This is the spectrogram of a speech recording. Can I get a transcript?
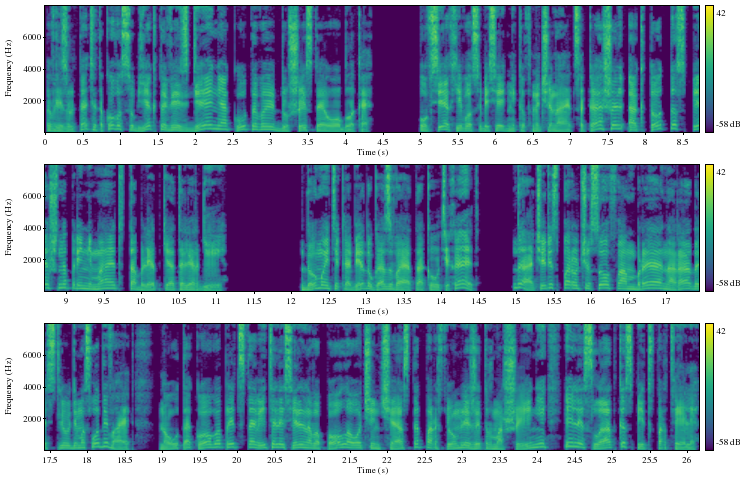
В результате такого субъекта весь день окутывает душистое облако. У всех его собеседников начинается кашель, а кто-то спешно принимает таблетки от аллергии. Думаете, к обеду газовая атака утихает? Да, через пару часов амбре на радость людям ослабевает, но у такого представителя сильного пола очень часто парфюм лежит в машине или сладко спит в портфеле.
